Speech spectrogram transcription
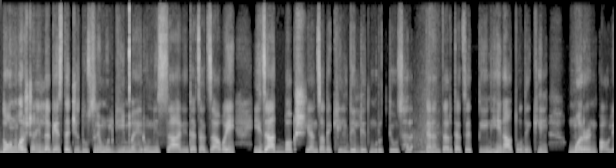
दोन वर्षांनी लगेच त्याची दुसरी मुलगी मेहरुन्निसा आणि त्याचा जावई इजाद बक्ष यांचा देखील दिल्लीत मृत्यू झाला. त्यानंतर त्याचे तीनही नातू देखील मरण पावले.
